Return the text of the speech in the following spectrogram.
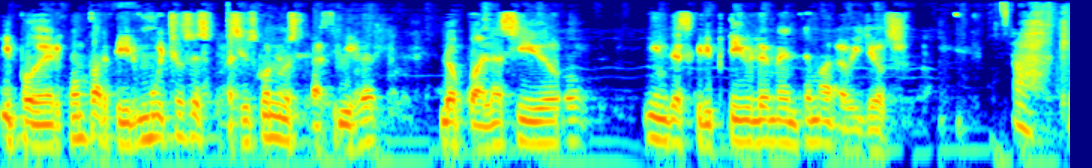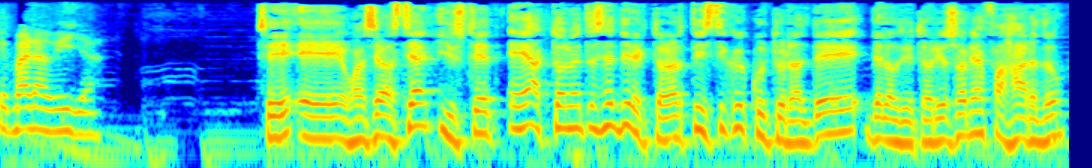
y poder compartir muchos espacios con nuestras hijas, lo cual ha sido indescriptiblemente maravilloso. Ah, qué maravilla. Sí, eh, Juan Sebastián, y usted eh, actualmente es el director artístico y cultural de, del Auditorio Sonia Fajardo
